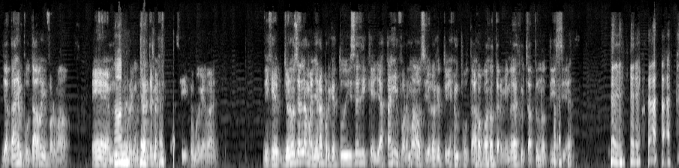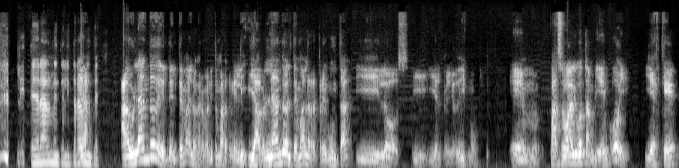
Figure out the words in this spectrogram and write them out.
Ya estás emputado e informado. Eh, No, porque mucha gente me escribe así, como que, man. Dije, yo no sé en la mañana por qué tú dices y que ya estás informado, si yo lo que estoy es emputado cuando termino de escuchar tu noticia. literalmente, literalmente. hablando de- del tema de los hermanitos Martinelli y hablando del tema de la repregunta y, los, y, y el periodismo, em, pasó algo también hoy, y es que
